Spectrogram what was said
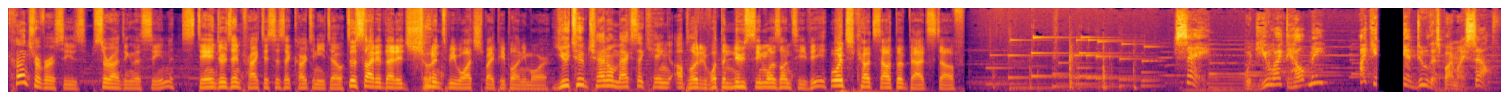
controversies surrounding this scene, standards and practices at Cartoonito decided that it shouldn't be watched by people anymore. YouTube channel Maxa King uploaded what the new scene was on TV, which cuts out the bad stuff. Say, would you like to help me? I can't do this by myself.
